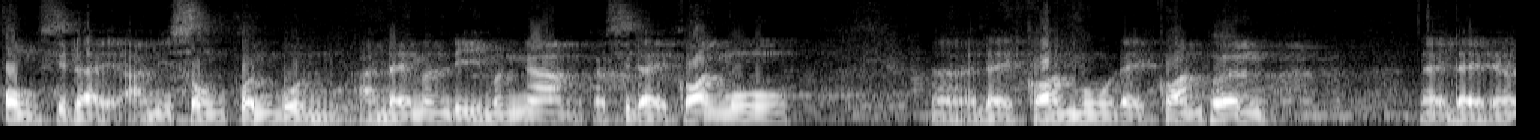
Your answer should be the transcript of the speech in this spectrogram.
คงสิได้อานิสงส์ผลบุญ อันใดมันดีมันงามก็สิได้ก้อนมูได้ก้อนมูได้ก้อนเพิ่นได้ได้แนว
